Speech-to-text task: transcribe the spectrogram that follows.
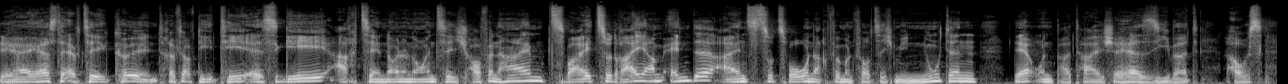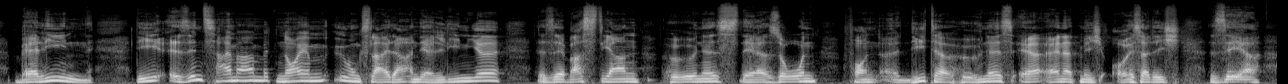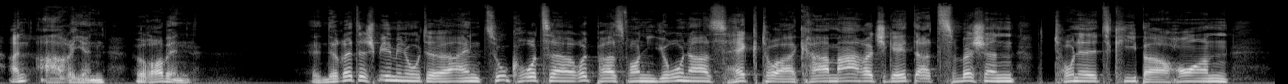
Der erste FC Köln trifft auf die TSG 1899 Hoffenheim 2 zu 3 am Ende, 1 zu 2 nach 45 Minuten. Der unparteiische Herr Siebert aus Berlin. Die Sinsheimer mit neuem Übungsleiter an der Linie. Sebastian Hoeneß, der Sohn von Dieter Hoeneß. Er erinnert mich äußerlich sehr an Arjen Robin. Dritte Spielminute, ein zu kurzer Rückpass von Jonas Hector. Kramaric geht dazwischen, tunnelt Keeper Horn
